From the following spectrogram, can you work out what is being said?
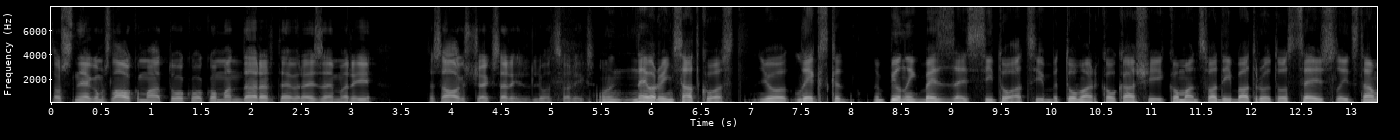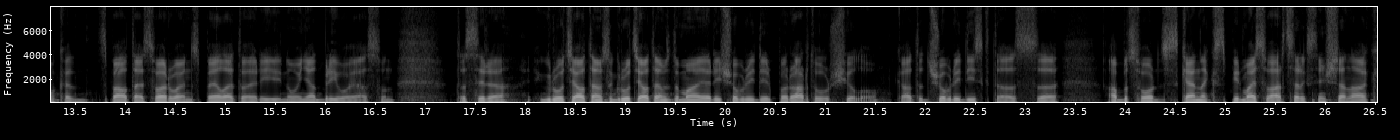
tavs sniegums laukumā, to, ko komanda dara ar tevi reizēm arī. Tas algas čeks arī ir ļoti svarīgs. Un nevar viņus atkost, jo liekas, ka nu, pilnīgi bezizējas situācija, bet tomēr kaut kā šī komandas vadība atrod tos ceļus līdz tam, kad spēlētājs var vai nu spēlēt, vai arī no viņa atbrīvojās. Un tas ir uh, grūts jautājums. Un grūts jautājums, domāju, arī šobrīd ir par Arthuru Šilo. Kā tad šobrīd izskatās uh, Abasfords Skanaks pirmais vārds, viņš sanāk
